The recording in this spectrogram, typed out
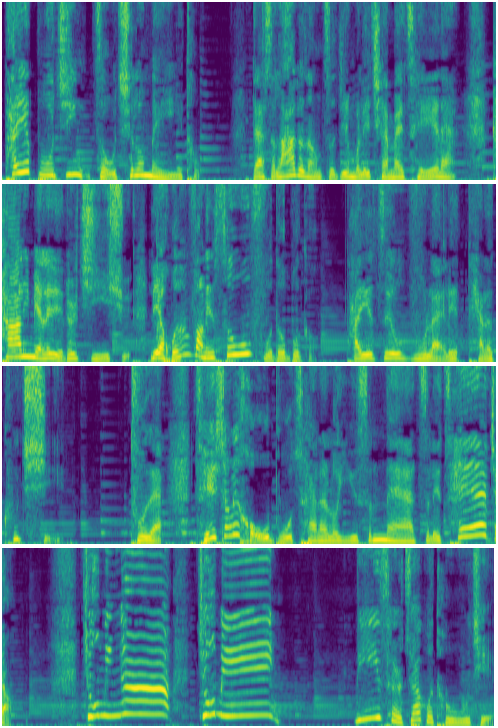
他也不禁皱起了眉头。但是哪个让自己没得钱买车呢？卡里面的那点积蓄，连婚房的首付都不够，他也只有无奈的叹了口气。突然，车厢的后部传来了一声男子的惨叫：“救命啊！救命！”李晨儿转过头去，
